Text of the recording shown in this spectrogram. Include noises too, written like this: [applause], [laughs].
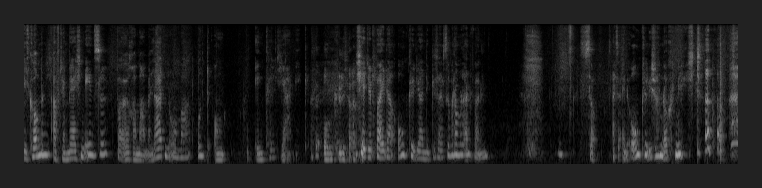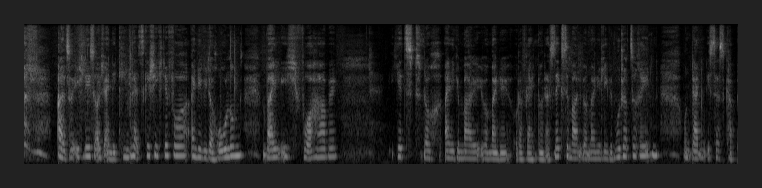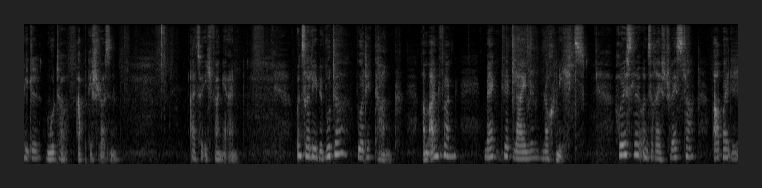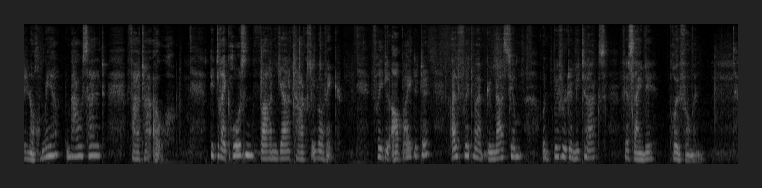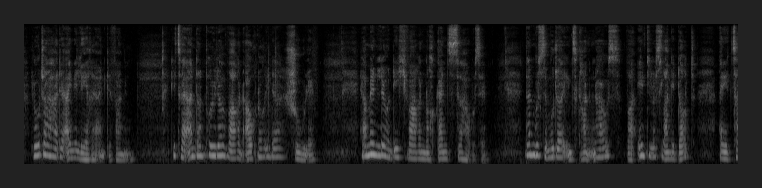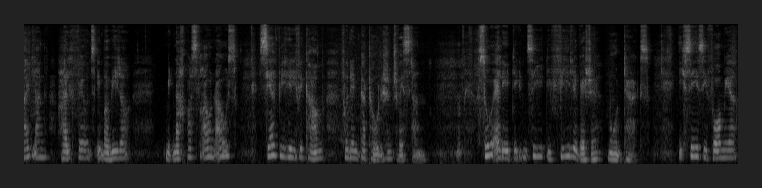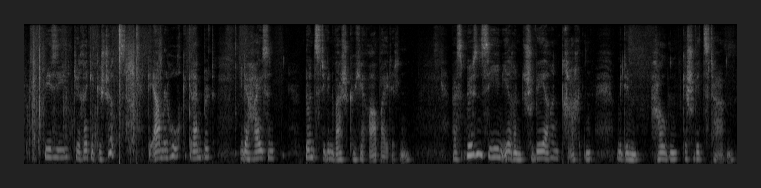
Willkommen auf der Märcheninsel bei eurer Marmeladenoma und On Enkel Janik. [laughs] Onkel Janik. Ich hätte beinahe Onkel Janik gesagt. Sollen wir nochmal anfangen? So, also ein Onkel ist er noch nicht. [laughs] Also ich lese euch eine Kindheitsgeschichte vor, eine Wiederholung, weil ich vorhabe, jetzt noch einige Male über meine, oder vielleicht nur das nächste Mal über meine liebe Mutter zu reden. Und dann ist das Kapitel Mutter abgeschlossen. Also ich fange an. Unsere liebe Mutter wurde krank. Am Anfang merkten wir Kleinen noch nichts. Rösle, unsere Schwester, arbeitete noch mehr im Haushalt, Vater auch. Die drei Großen waren ja tagsüber weg. Friedel arbeitete, Alfred war im Gymnasium und büffelte mittags für seine Prüfungen. Lothar hatte eine Lehre angefangen. Die zwei anderen Brüder waren auch noch in der Schule. Hermänle und ich waren noch ganz zu Hause. Dann musste Mutter ins Krankenhaus, war endlos lange dort. Eine Zeit lang half wir uns immer wieder mit Nachbarsfrauen aus. Sehr viel Hilfe kam von den katholischen Schwestern. So erledigten sie die viele Wäsche montags. Ich sehe sie vor mir, wie sie die Recke geschürzt, die Ärmel hochgekrempelt, in der heißen, dunstigen Waschküche arbeiteten. Was müssen sie in ihren schweren Trachten mit den Hauben geschwitzt haben?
